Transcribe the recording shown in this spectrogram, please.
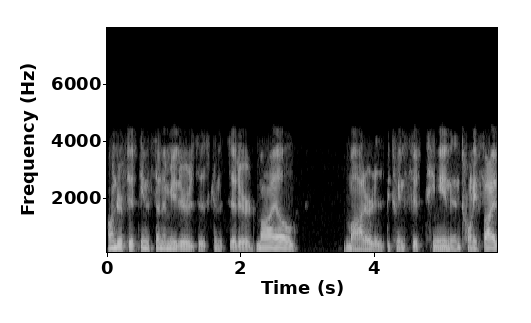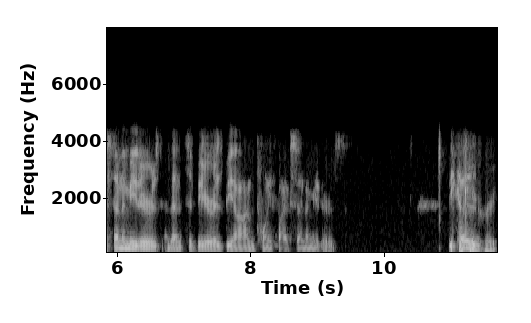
under 15 centimeters is considered mild, moderate is between 15 and 25 centimeters, and then severe is beyond 25 centimeters. Because okay,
